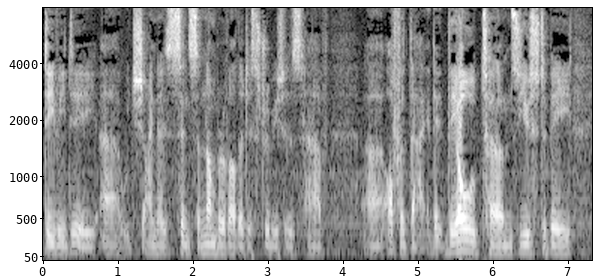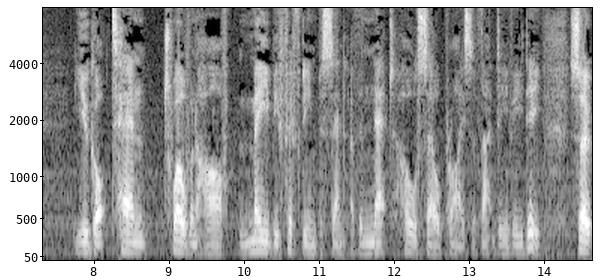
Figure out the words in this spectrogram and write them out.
DVD, uh, which I know since a number of other distributors have uh, offered that. The, the old terms used to be you got 10, 12 and a half, maybe 15% of the net wholesale price of that DVD. So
